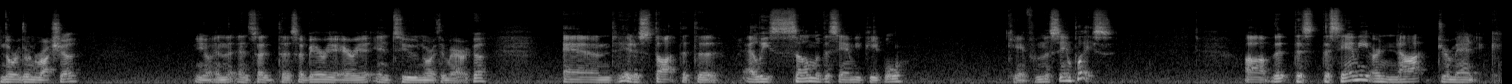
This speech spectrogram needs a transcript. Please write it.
northern Russia, you know, and inside the Siberia area into North America, and it is thought that the at least some of the Sami people came from the same place. Uh, the, the, the Sami are not Germanic.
